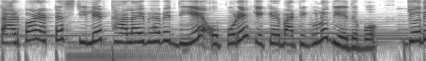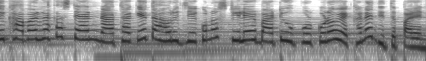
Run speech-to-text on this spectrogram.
তারপর একটা স্টিলের থালা এইভাবে দিয়ে ওপরে কেকের বাটিগুলো দিয়ে দেব। যদি খাবার রাখা স্ট্যান্ড না থাকে, তাহলে যে কোনো স্টিলের বাটি উপর করেও এখানে দিতে পারেন।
